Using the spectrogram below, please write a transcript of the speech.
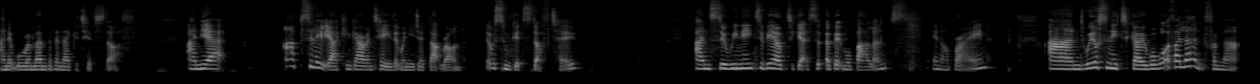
and it will remember the negative stuff. And yet, absolutely, I can guarantee that when you did that run, there was some good stuff too. And so we need to be able to get a bit more balance in our brain. And we also need to go, well, what have I learned from that?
